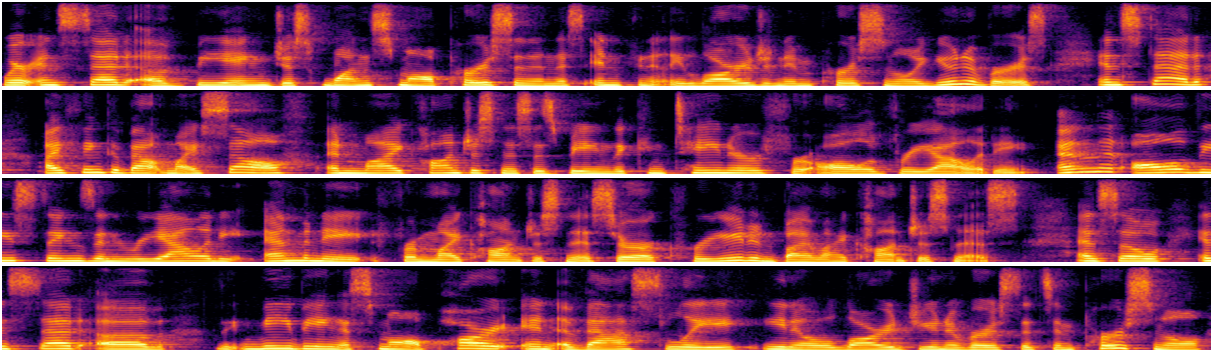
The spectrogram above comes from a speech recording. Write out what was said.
where instead of being just one small person in this infinitely large and impersonal universe, instead I think about myself and my consciousness as being the container for all of reality. And that all of these things in reality emanate from my consciousness or are created by my consciousness. And so instead of me being a small part in a vastly, you know, large universe that's impersonal,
